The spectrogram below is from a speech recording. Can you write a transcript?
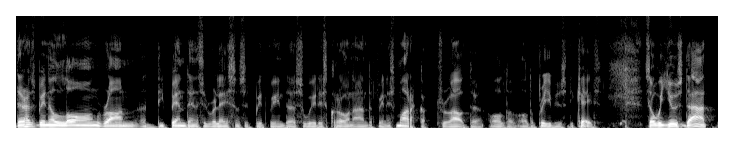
there has been a long run dependency relationship between the Swedish krona and the Finnish markka throughout the, all the all the previous decades. So we use that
